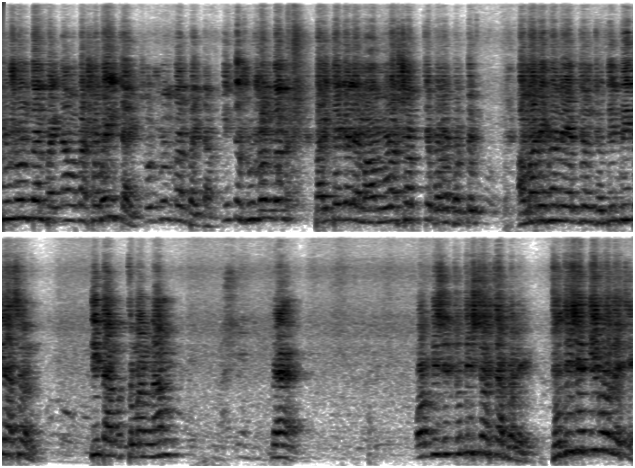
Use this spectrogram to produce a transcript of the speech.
সুসন্তান পাইতাম, আমরা সবাই চাই, সুসন্তান পাইতাম। কিন্তু সুসন্তান পাইতে গেলে মা বাবা সবচেয়ে বড় কর্তব্য। আমার এখানে একজন জ্যোতির্বিদ আছেন, কি তোমার নাম? হ্যাঁ। ও কিছু জ্যোতিষ চর্চা করে। জ্যোতিষে কি বলেছে?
